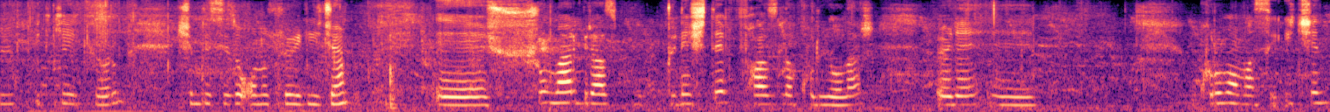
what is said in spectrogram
büyük bitki ekiyorum. Şimdi size onu söyleyeceğim. Ee, şunlar biraz güneşte fazla kuruyorlar. Öyle e, kurumaması için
